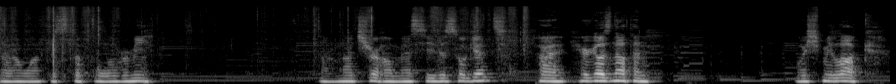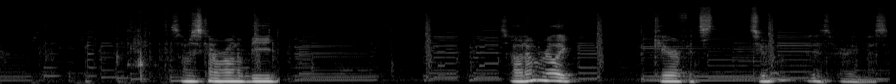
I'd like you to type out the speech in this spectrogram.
I don't want this stuff all over me. I'm not sure how messy this will get. Alright, here goes nothing. Wish me luck. So I'm just gonna run a bead. So I don't really care if it's too, it is very messy.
